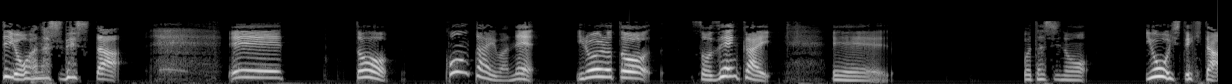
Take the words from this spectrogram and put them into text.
ていうお話でした。えー、っと、今回はね、いろいろと、そう、前回、えー、私の用意してきた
